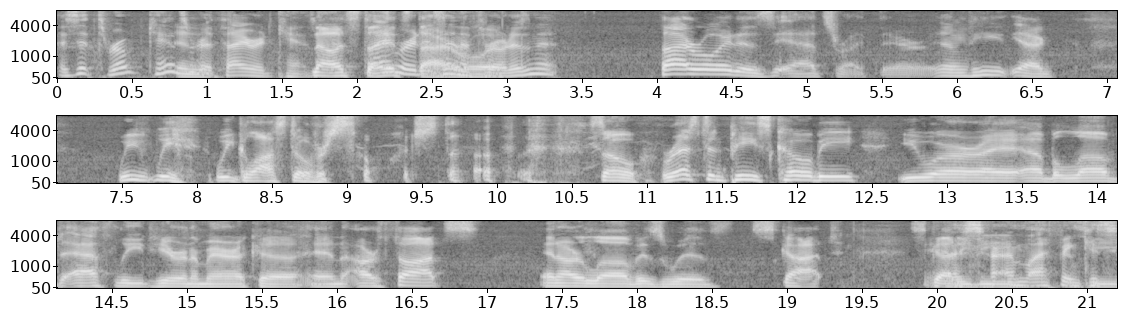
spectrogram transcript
is it throat cancer And- or thyroid cancer No, it's th- it's thyroid is in the throat isn't it thyroid is yeah, it's right there. And he yeah, we we we glossed over so much stuff. so rest in peace, Kobe. You are a, a beloved athlete here in America, and our thoughts and our love is with Scott. Scotty Yes, D. I'm laughing because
